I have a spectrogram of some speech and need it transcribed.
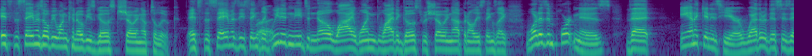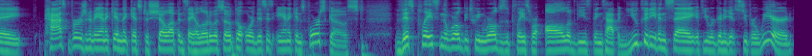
it's the same as Obi Wan Kenobi's ghost showing up to Luke. It's the same as these things. Right. Like we didn't need to know why one why the ghost was showing up and all these things. Like what is important is that Anakin is here. Whether this is a past version of Anakin that gets to show up and say hello to Ahsoka, or this is Anakin's Force ghost this place in the world between worlds is a place where all of these things happen. You could even say, if you were going to get super weird,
